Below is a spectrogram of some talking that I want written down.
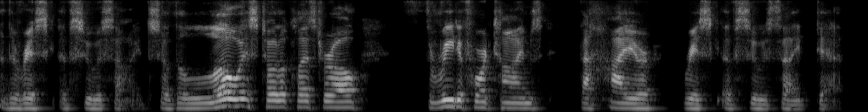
the risk of suicide. So the lowest total cholesterol, three to four times the higher risk of suicide death.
